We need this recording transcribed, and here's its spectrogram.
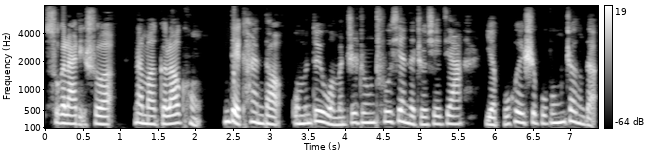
苏格拉底说：“那么，格劳孔，你得看到，我们对我们之中出现的哲学家也不会是不公正的。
